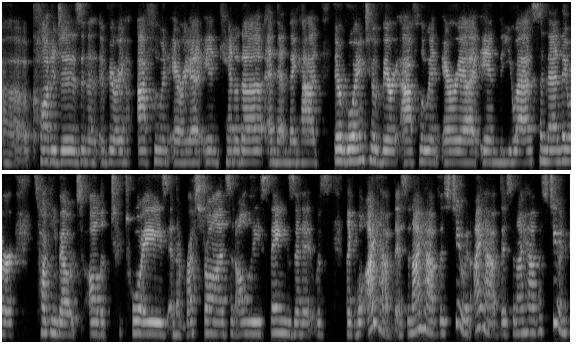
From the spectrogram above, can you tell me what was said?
uh, cottages in a, a, very affluent area in canada and then they had they were going to a very affluent area in the us and then they were talking about all the t- toys and the restaurants and all these things and it was like well i have this and i have this too and i have this and i have this too and,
